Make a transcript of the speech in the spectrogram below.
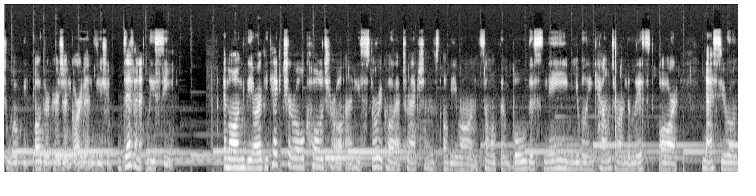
two of the other Persian gardens you should definitely see. Among the architectural, cultural, and historical attractions of Iran, some of the boldest names you will encounter on the list are Nasirul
